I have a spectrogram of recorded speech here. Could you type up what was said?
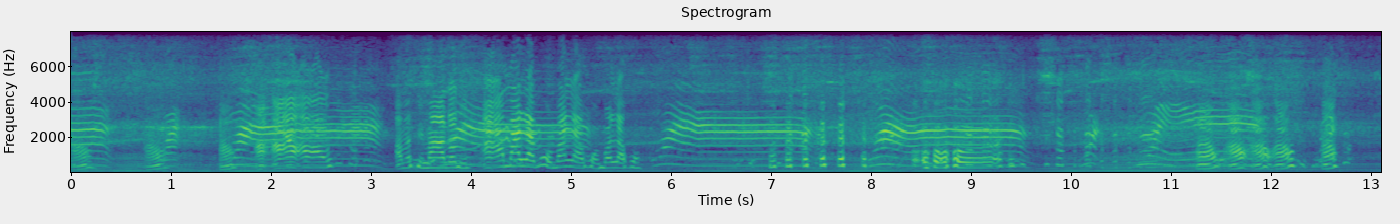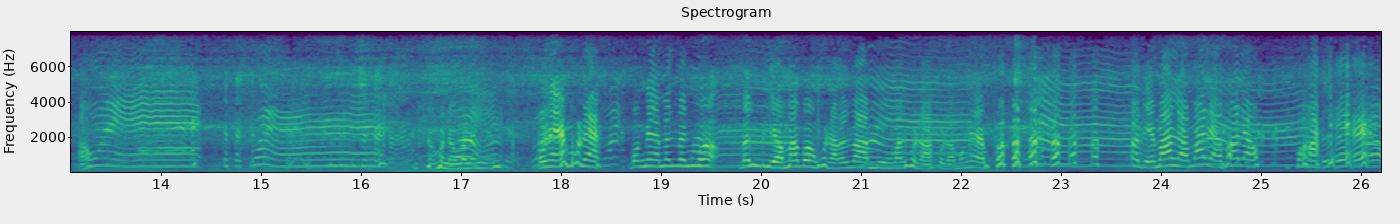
เอาเอาเอาเอาเอาเอาเอาเอามาสิมาแล้วนี่เอามาแล้วผมมาแล้วผมมาแล้วผมโอ้ เอาเอาเอาเอาเอาเอามันเอามันเอาบางแน่บางแน่บางแน่มันมันมันมันเดี๋ยวมาบิ่งพุ่นน่ะมันว่าหมูมันพุ่นน่ะพุ่นน่ะบางแน่เอาเดี๋ยวมาแล้วมาแล้วมาแล้วมาแล้ว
